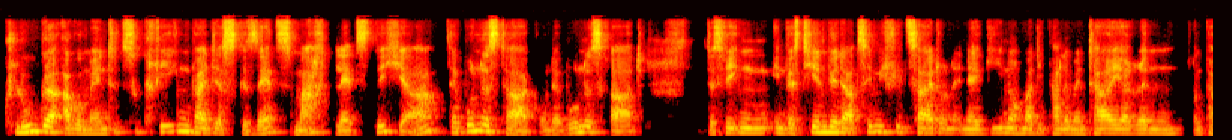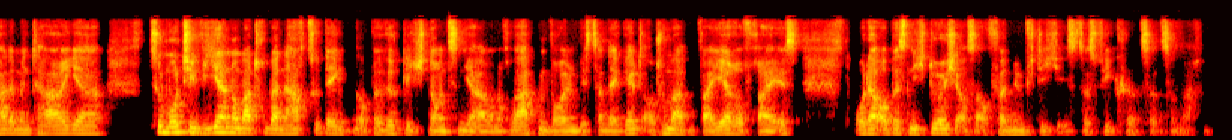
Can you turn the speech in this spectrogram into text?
kluge Argumente zu kriegen, weil das Gesetz macht letztlich ja der Bundestag und der Bundesrat. Deswegen investieren wir da ziemlich viel Zeit und Energie, nochmal die Parlamentarierinnen und Parlamentarier zu motivieren, nochmal drüber nachzudenken, ob wir wirklich 19 Jahre noch warten wollen, bis dann der Geldautomaten barrierefrei ist oder ob es nicht durchaus auch vernünftig ist, das viel kürzer zu machen.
